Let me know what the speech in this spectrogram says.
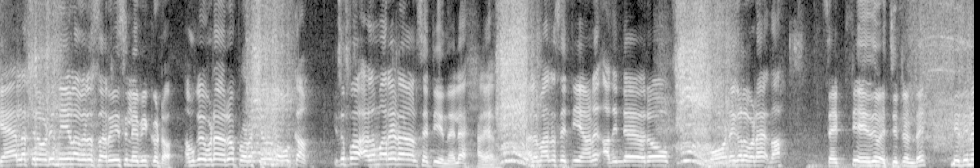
കേരളത്തിലൊടിനീളം വരെ സർവീസ് ലഭിക്കും കേട്ടോ നമുക്ക് ഇവിടെ ഓരോ പ്രൊഡക്ഷൻ നോക്കാം. ഇതിപ്പോ അലമാരയുടെ സെറ്റ് ചെയ്യുന്നത് അല്ലേ. അലമാര സെറ്റ് ചെയ്യാണ്. അതിന്റെ ഓരോ ബോർഡുകൾ ഇവിടെ സെറ്റ് ചെയ്ത് വെച്ചിട്ടുണ്ട്. ഇതിന്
